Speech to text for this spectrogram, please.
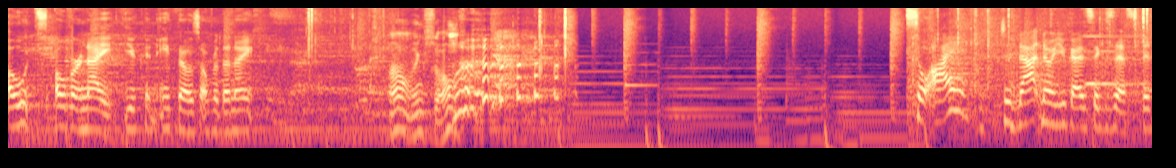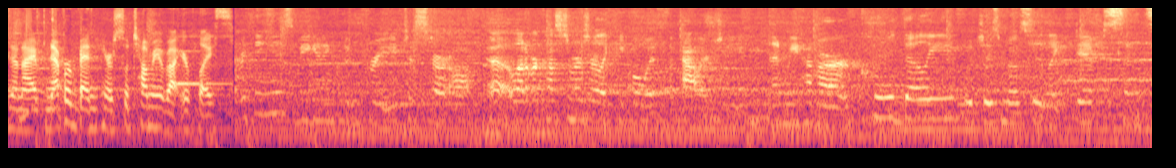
Oats overnight. You can eat those over the night. I don't think so. So I did not know you guys existed, and I've never been here. So tell me about your place. Everything is vegan and gluten free to start off. Uh, a lot of our customers are like people with allergies. And we have our cold deli, which is mostly like dips and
